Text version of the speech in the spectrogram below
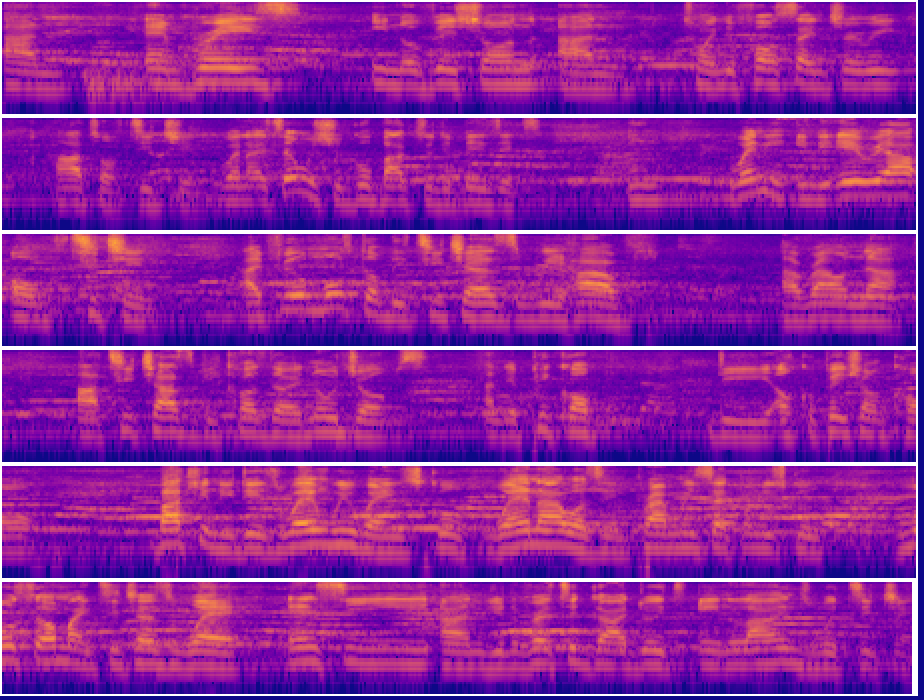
and embrace innovation and 21st century art of teaching. When I say we should go back to the basics, in, when in the area of teaching, I feel most of the teachers we have around now are teachers because there are no jobs and they pick up the occupation call. Back in the days when we were in school, when I was in primary, secondary school, most of my teachers were NCE and university graduates in lines with teaching.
